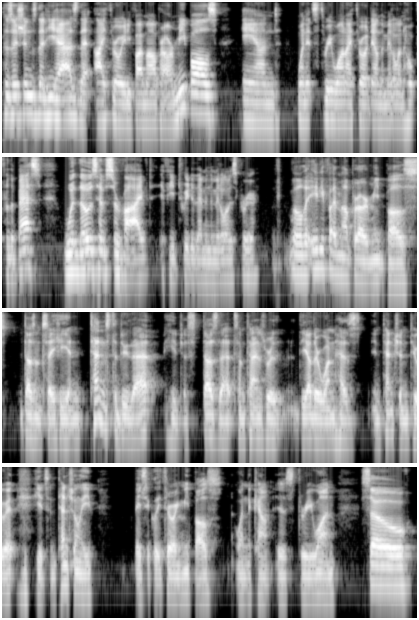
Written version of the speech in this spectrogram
positions that he has that I throw 85 mile per hour meatballs and when it's 3 1, I throw it down the middle and hope for the best. Would those have survived if he tweeted them in the middle of his career? Well, the 85 mile per hour meatballs doesn't say he intends to do that. He just does that sometimes where the other one has intention to it. He's intentionally basically throwing meatballs when the count is 3 1. So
